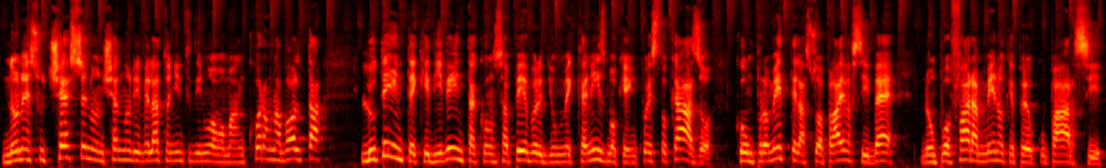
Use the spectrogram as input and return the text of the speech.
non è successo e non ci hanno rivelato niente di nuovo, ma ancora una volta L'utente che diventa consapevole di un meccanismo che in questo caso compromette la sua privacy, beh, non può fare a meno che preoccuparsi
